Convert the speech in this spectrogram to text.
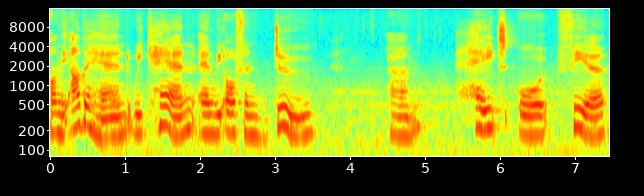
On the other hand, we can and we often do um, hate or fear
